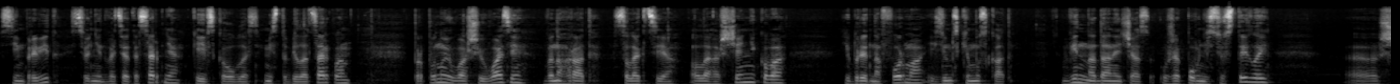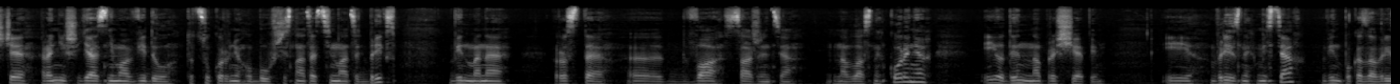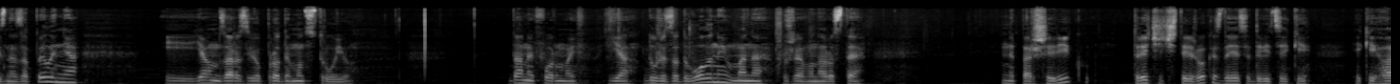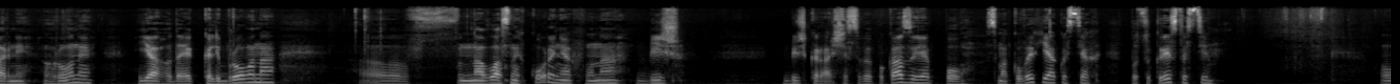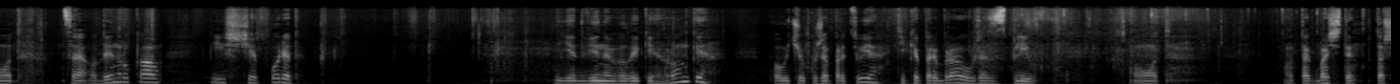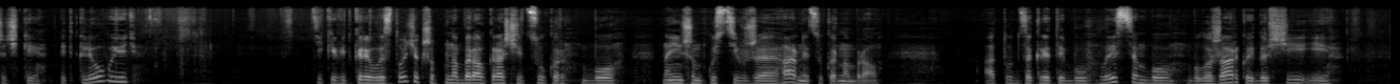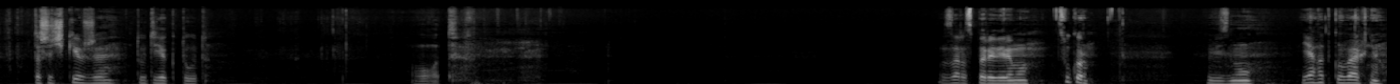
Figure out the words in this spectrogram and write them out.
Всім привіт! Сьогодні 20 серпня, Київська область, місто Біла Церква. Пропоную вашій увазі виноград селекція Олега Щеннікова, гібридна форма Ізюмський мускат. Він на даний час уже повністю стиглий. Е, Ще раніше я знімав відео, то цукор в нього був 16-17 брікс. Він мене росте е, два саджанця на власних коренях і один на прищепі. І в різних місцях він показав різне запилення. І я вам зараз його продемонструю. Даною формою я дуже задоволений. У мене вже вона росте не перший рік, 3 чи 4 роки, здається, дивіться, які, які гарні грони. Ягода як калібрована. Е, На власних коренях вона більш, більш краще себе показує по смакових якостях, по цукристості. От, це один рукав. І ще поряд Є дві невеликі гронки. Павучок уже працює, тільки перебрав, уже сплів. От. От так, бачите, пташечки підкльовують. Тільки відкрив листочок, щоб набирав кращий цукор, бо на іншому кусті вже гарний цукор набрав. А тут закритий був листям, бо було жарко і дощі, і пташечки вже тут як тут. От. Зараз перевіримо цукор. Візьму ягодку верхню.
